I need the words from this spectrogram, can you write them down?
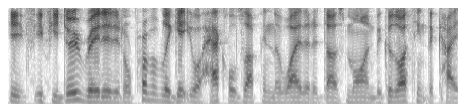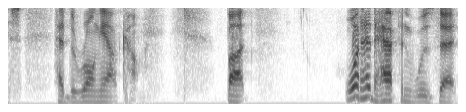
if, if you do read it, it'll probably get your hackles up in the way that it does mine because I think the case had the wrong outcome. But what had happened was that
